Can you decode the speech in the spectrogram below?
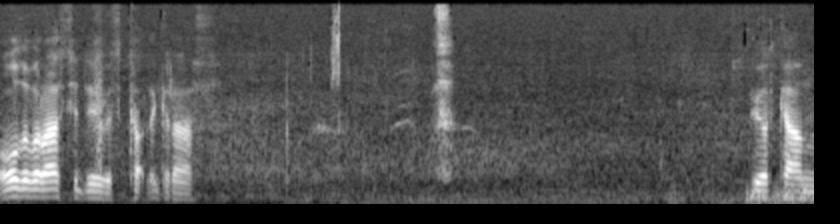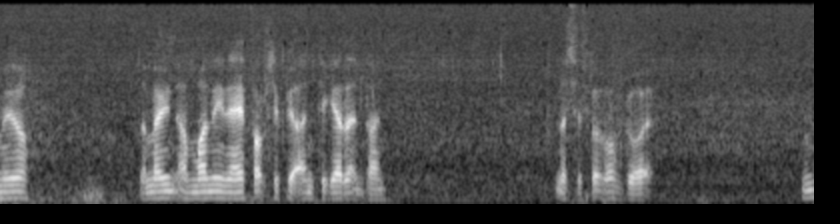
All they were asked to do was cut the grass. Poor Karen Moore. the amount of money and effort she put in to get it done. And this is what we've got. Hmm?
